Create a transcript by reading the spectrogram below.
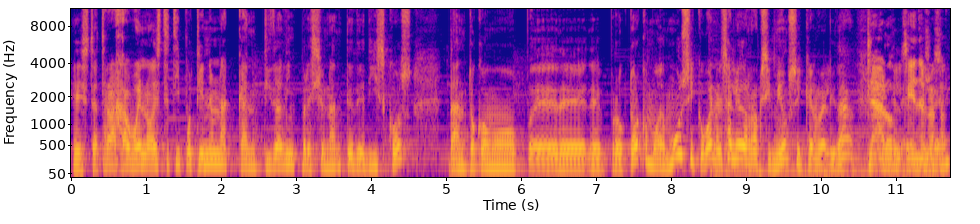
Este, ha trabajado, bueno, este tipo tiene una cantidad impresionante de discos tanto como eh, de, productor como de músico. Bueno, él salió de Roxy Music en realidad. Claro, tienes razón.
